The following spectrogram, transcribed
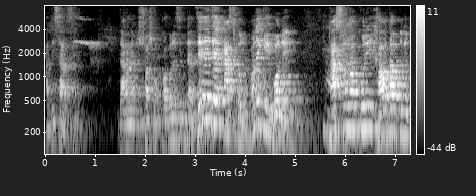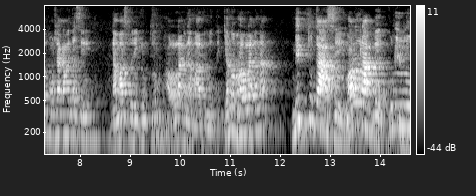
হাদিসা আছে, যারা নাকি সবসময় কবরের চিন্তা যে যে কাজ করুক, অনেকেই বলে কাজকর্ম করি, খাওয়া দাওয়া করি, পোশাক কামাইতেছি নামাজ পড়ি, কিন্তু ভালো লাগে না মাঝে মধ্যে। কেন ভালো লাগে না? মৃত্যুটা আছে, মরণ লাগবে। কুল্লু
